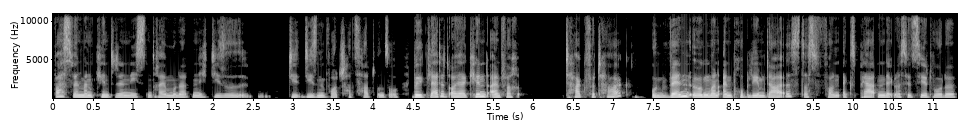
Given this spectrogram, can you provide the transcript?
Was, wenn mein Kind in den nächsten drei Monaten nicht diese, die, diesen Wortschatz hat und so? Begleitet euer Kind einfach Tag für Tag und wenn irgendwann ein Problem da ist, das von Experten diagnostiziert wurde,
